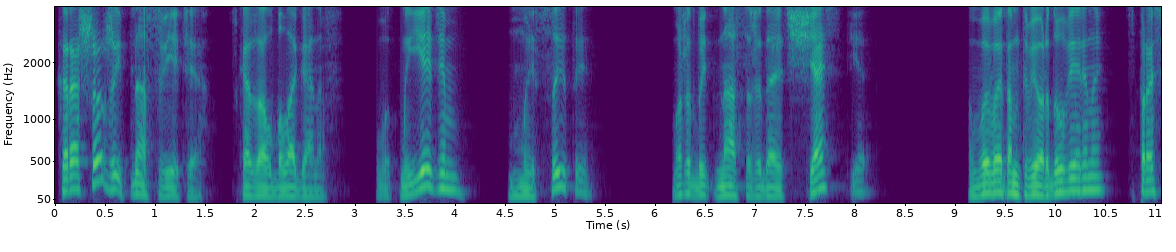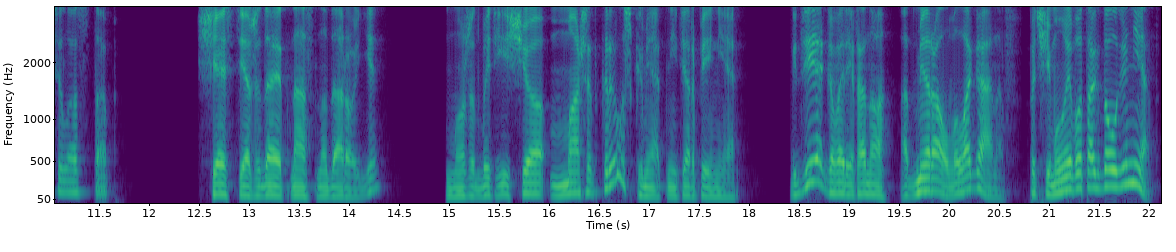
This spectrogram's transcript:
Хорошо жить на свете, сказал Балаганов. Вот мы едем, мы сыты, может быть, нас ожидает счастье? Вы в этом твердо уверены? спросил Остап. Счастье ожидает нас на дороге? Может быть, еще машет крылышками от нетерпения? Где, говорит оно, адмирал Балаганов? Почему его так долго нет?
